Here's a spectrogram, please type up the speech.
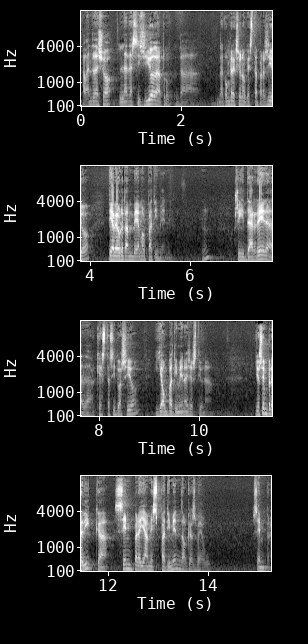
a banda d'això, la decisió de, de, de com reacciona aquesta pressió té a veure també amb el patiment. Mm? O sigui, darrere d'aquesta situació hi ha un patiment a gestionar. Jo sempre dic que sempre hi ha més patiment del que es veu. Sempre.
